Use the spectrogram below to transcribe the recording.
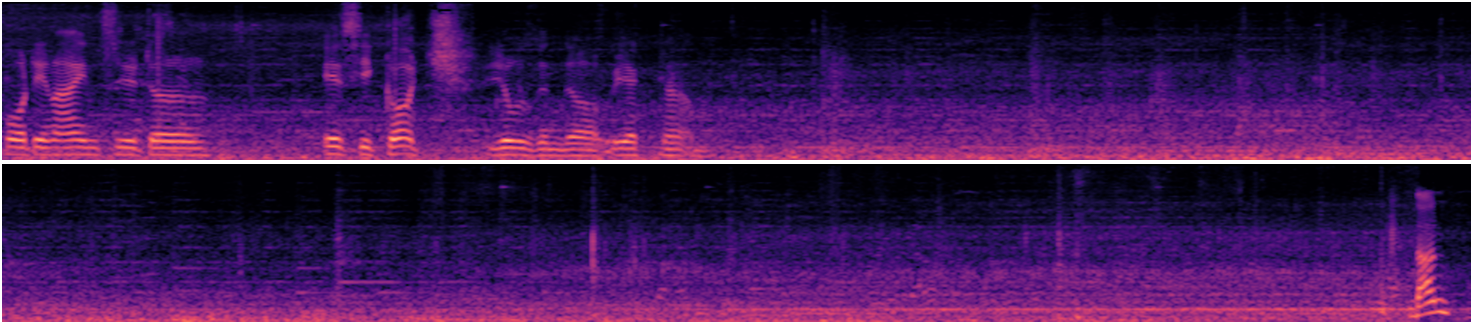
49 seater AC coach used in the Vietnam. Done?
